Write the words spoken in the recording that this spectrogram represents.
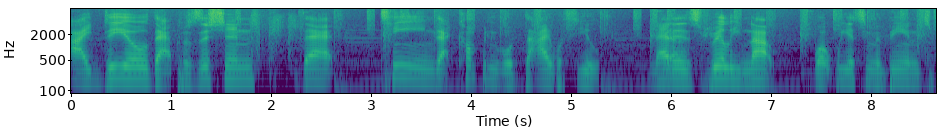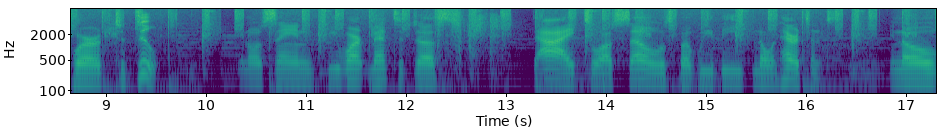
ideal, that position, that team, that company will die with you. And that Yeah. is really not what we as human beings were to do. You know what I'm saying? We weren't meant to just die to ourselves, but we leave no inheritance. You know,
